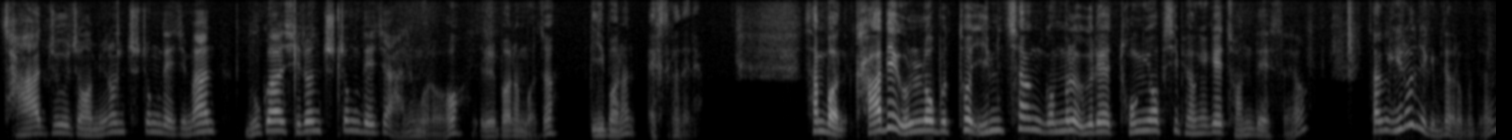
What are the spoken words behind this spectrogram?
자주 점유는 추정되지만 무과실은 추정되지 않으므로 1번은 뭐죠? 2번은 X가 되네요. 3번 갑이 을로부터 임차한 건물을 을에 동의 없이 병에게 전대했어요. 자, 이런 얘기입니다, 여러분들.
